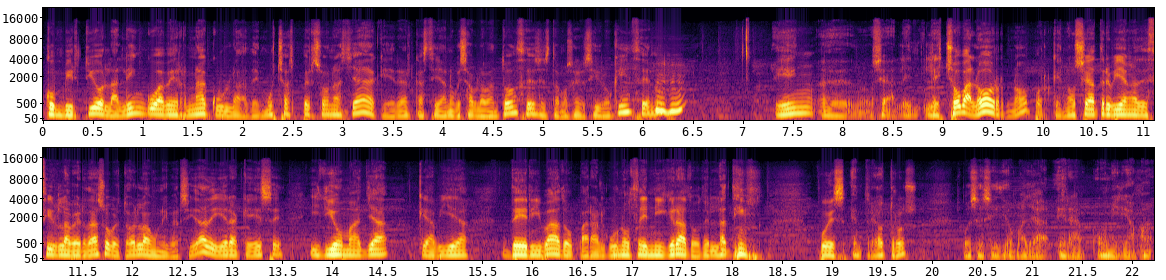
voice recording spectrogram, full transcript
convirtió la lengua vernácula de muchas personas ya, que era el castellano que se hablaba entonces, estamos en el siglo XV, ¿no? En, eh, o sea, le, echó valor, ¿no? Porque no se atrevían a decir la verdad, sobre todo en la universidad, y era que ese idioma ya que había derivado para algunos denigrado del latín, pues entre otros, pues ese idioma ya era un idioma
